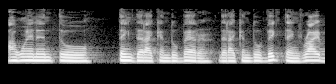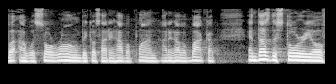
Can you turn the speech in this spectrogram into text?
I went into think that I can do better, that I can do big things, right? But I was so wrong because I didn't have a plan, I didn't have a backup, and that's the story of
